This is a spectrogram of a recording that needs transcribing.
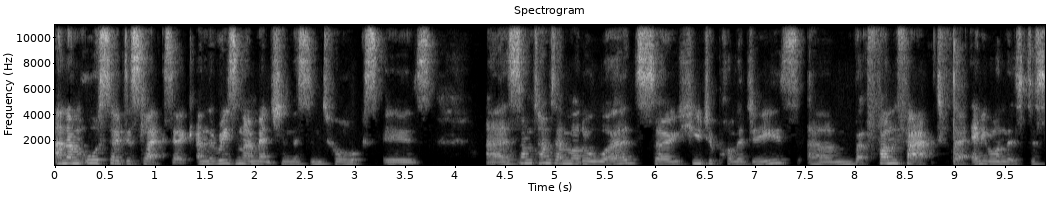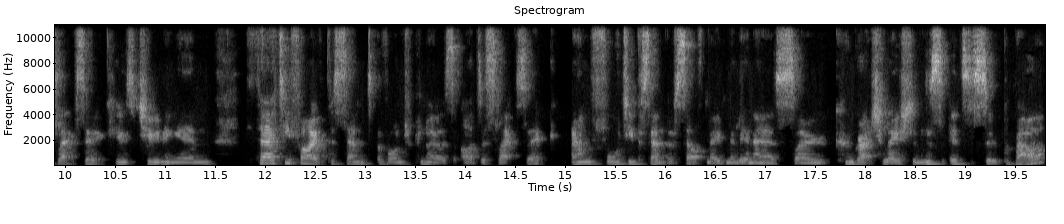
and I'm also dyslexic. And the reason I mention this in talks is uh, sometimes I muddle words, so huge apologies. Um, but fun fact for anyone that's dyslexic who's tuning in, 35% of entrepreneurs are dyslexic and 40% of self-made millionaires. So congratulations, it's a superpower.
